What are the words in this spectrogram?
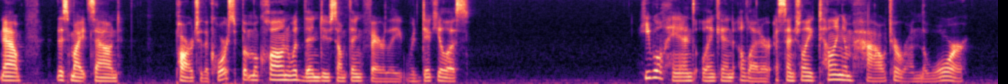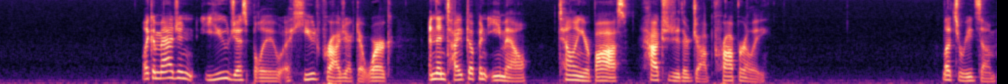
Now, this might sound par to the course, but McClellan would then do something fairly ridiculous. He will hand Lincoln a letter essentially telling him how to run the war. Like, imagine you just blew a huge project at work and then typed up an email telling your boss how to do their job properly. Let's read some.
